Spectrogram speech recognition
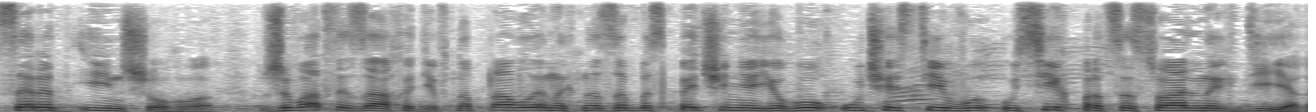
серед іншого, вживати заходів, направлених на забезпечення його участі в усіх процесуальних діях.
